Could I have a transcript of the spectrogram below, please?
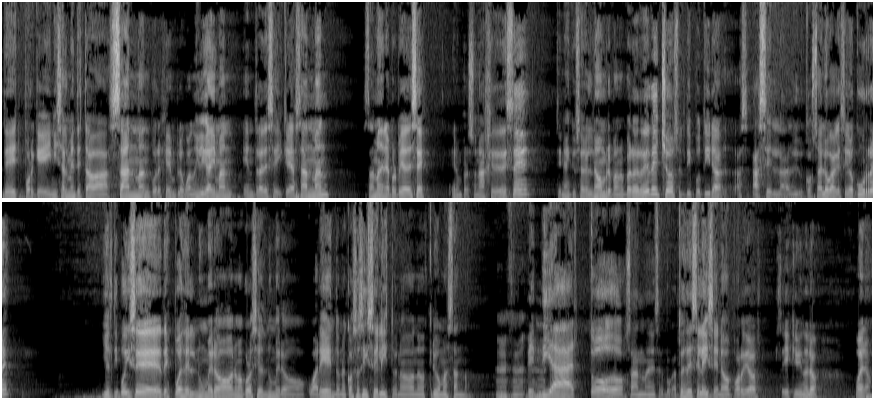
De, porque inicialmente estaba Sandman, por ejemplo. Cuando Neil Gaiman entra a DC y crea Sandman, Sandman era propiedad de DC. Era un personaje de DC, tenían que usar el nombre para no perder derechos. El tipo tira, hace- la cosa loca que se le ocurre. Y el tipo dice, después del número, no me acuerdo si era el número 40, una cosa así, dice, listo, no, no escribo más Sandman. Vendía todo Sandman en esa época. Entonces DC le dice, no, por Dios, seguí escribiéndolo. Bueno,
